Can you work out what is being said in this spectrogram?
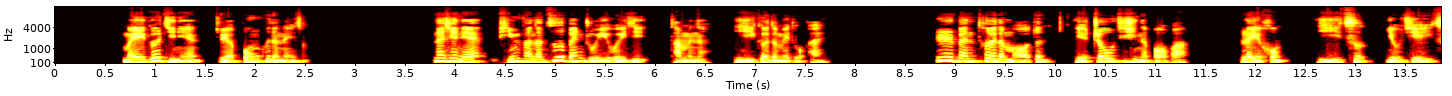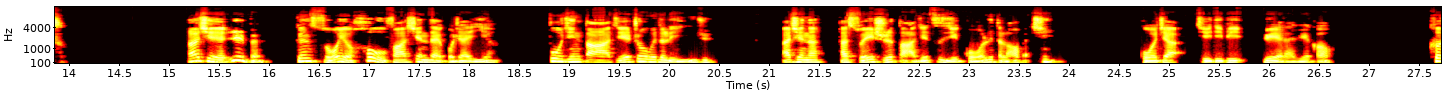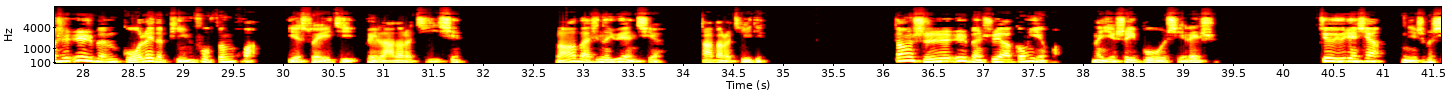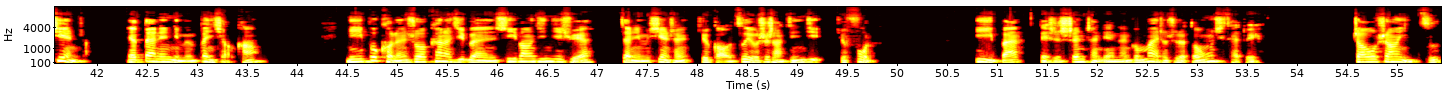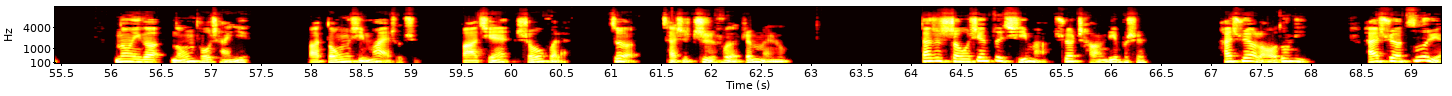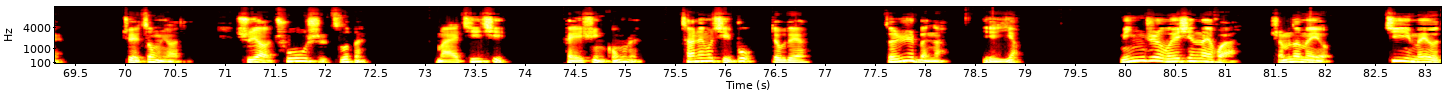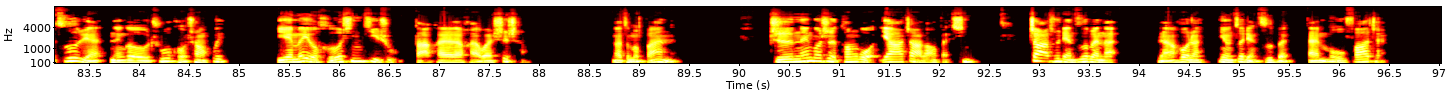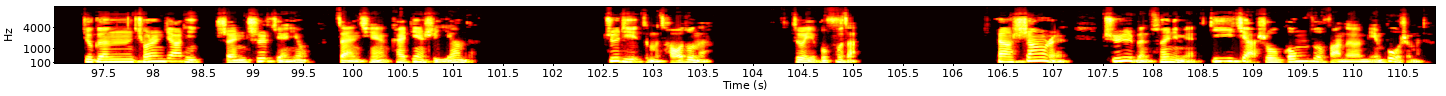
每隔几年就要崩溃的那种。那些年频繁的资本主义危机，他们呢一个都没躲开。日本特有的矛盾也周期性的爆发，内讧一次又接一次。而且日本跟所有后发现代国家一样。不仅打劫周围的邻居，而且呢，还随时打劫自己国内的老百姓，国家 GDP 越来越高。可是日本国内的贫富分化也随即被拉到了极限，老百姓的怨气啊大到了极点。当时日本需要工业化，那也是一部血泪史，就有点像你是个县长，要带领你们奔小康，你不可能说看了几本西方经济学。在你们县城就搞自由市场经济就富了，一般得是生产点能够卖出去的东西才对。招商引资，弄一个龙头产业，把东西卖出去，把钱收回来，这才是致富的真门路。但是首先最起码需要场地，不是？还需要劳动力，还需要资源，最重要的需要初始资本，买机器，培训工人，才能够起步，对不对啊？在日本呢也一样，明治维新那会儿什么都没有，既没有资源能够出口创汇，也没有核心技术打开海外市场，那怎么办呢？只能够是通过压榨老百姓，榨出点资本来，然后呢用这点资本来谋发展，就跟穷人家庭省吃俭用攒钱开店是一样的。具体怎么操作呢？这个也不复杂，让商人。去日本村里面低价收工作坊的棉布什么的，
